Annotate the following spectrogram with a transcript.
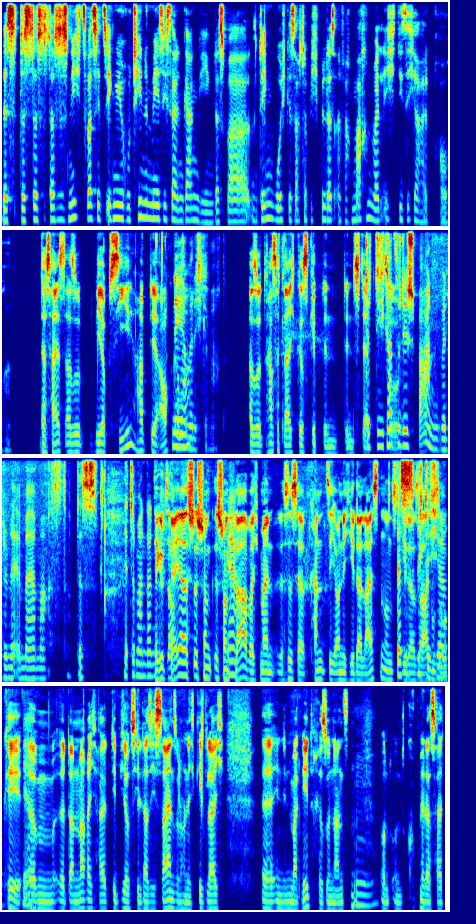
Das, das, das, das ist nichts, was jetzt irgendwie routinemäßig seinen Gang ging. Das war ein Ding, wo ich gesagt habe, ich will das einfach machen, weil ich die Sicherheit brauche. Das heißt also, Biopsie habt ihr auch nee, gemacht? Nee, haben wir nicht gemacht. Also hast du gleich geskippt in den Step. Die kannst so. du dir sparen, wenn du eine MR machst. Das hätte man dann. Da gibt's auch, ja, ja, ist schon, ist schon ja. klar, aber ich meine, das ist ja, kann sich auch nicht jeder leisten und das jeder sagen, so, okay, ja. ähm, äh, dann mache ich halt die Biopsie, lasse ich sein, sondern ich gehe gleich äh, in den Magnetresonanzen mhm. und, und guck mir das halt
